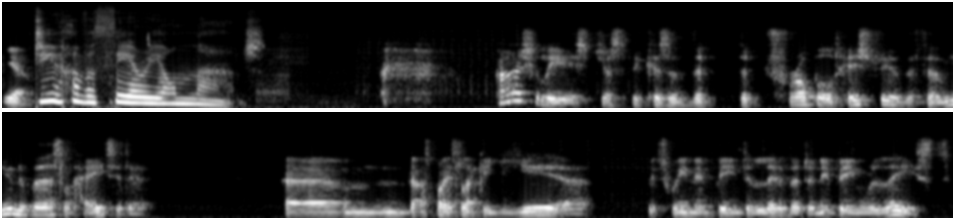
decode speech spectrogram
Yeah. Do you have a theory on that? Partially, it's just because of the, the troubled history of the film. Universal hated it. Um, that's why it's like a year between it being delivered and it being released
